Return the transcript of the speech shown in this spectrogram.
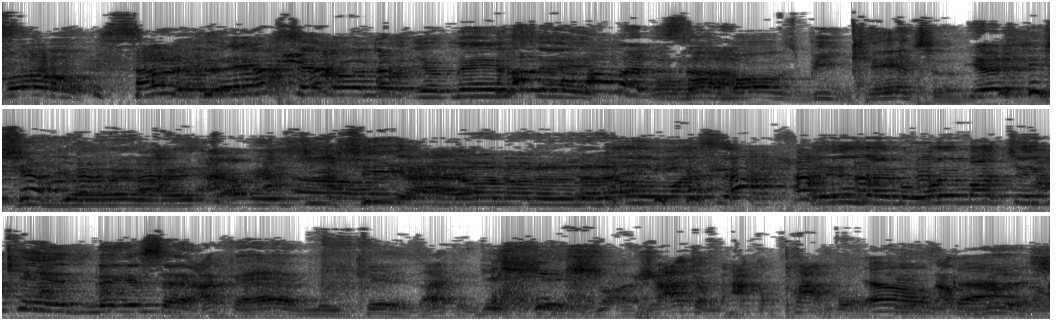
bro. Your man said on the, your man How old is said, my mom at this well, my mom's beat cancer. Yeah, She good, like, I mean, she, oh, she, No, no, no, no, no. The other one said, it was like, but what about your kids? Nigga said, I can have new kids. I can get kids. I can, I can pop on Oh, kids. I'm gosh. good. I'm,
